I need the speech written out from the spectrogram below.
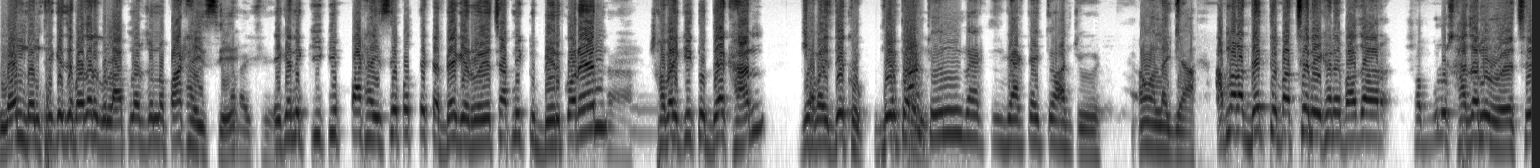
লন্ডন থেকে যে বাজারগুলো আপনার জন্য পাঠাইছে। এখানে কি কি পাঠাইছে? প্রত্যেকটা ব্যাগে রয়েছে আপনি একটু বের করেন। হ্যাঁ। সবাইকে একটু দেখান। সবাই দেখুক বের করেন। আমার লাগিয়া। আপনারা দেখতে পাচ্ছেন এখানে বাজার সবগুলো সাজানো রয়েছে।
